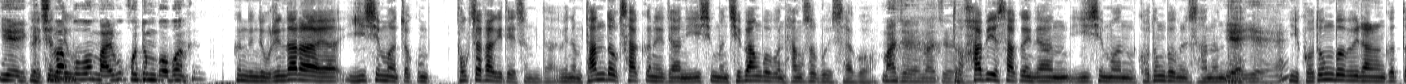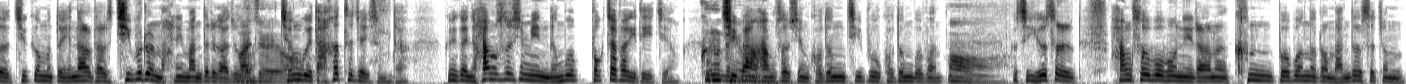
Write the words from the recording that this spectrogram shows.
예, 그 예, 지방법원 말고 고등법원. 근데 이제 우리나라 2심은 조금 복잡하게 되어 있습니다. 왜냐하면 단독 사건에 대한 2심은 지방법원 항소부에서 하고 맞아요, 맞아요. 또 합의 사건에 대한 2심은 고등법원에서 하는데 예, 예. 이 고등법이라는 것도 지금은 또 옛날로 따라서 지부를 많이 만들어 가지고. 전국에 다 흩어져 있습니다. 그러니까 항소심이 너무 복잡하게 돼 있죠. 그러네요. 지방 항소심, 고등 지부, 고등법원. 어. 그래서 이것을 항소법원이라는 큰 법원으로 만들어서 좀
